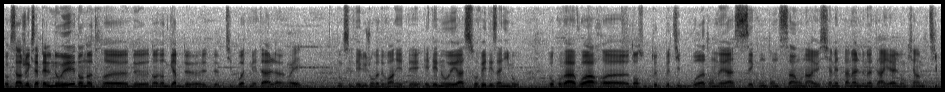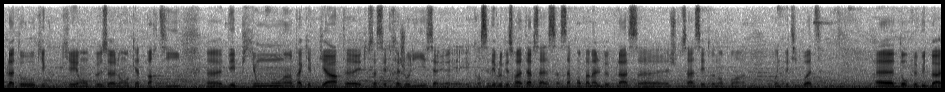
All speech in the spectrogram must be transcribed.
Donc c'est un jeu qui s'appelle Noé dans notre, euh, de- dans notre gamme de, de petites boîtes métal. Oui, Donc c'est le déluge, on va devoir aider, aider Noé à sauver des animaux. Donc on va avoir euh, dans une toute petite boîte, on est assez content de ça, on a réussi à mettre pas mal de matériel. Donc il y a un petit plateau qui est, en puzzle en quatre parties, euh, des pions, un paquet de cartes, euh, et tout ça c'est très joli. Quand c'est développé sur la table, ça, prend pas mal de place. je trouve ça assez étonnant pour une petite boîte. Euh, donc le but, bah,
